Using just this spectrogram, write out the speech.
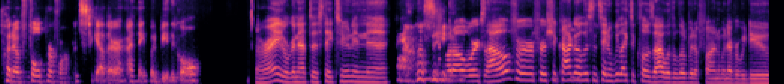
put a full performance together i think would be the goal all right, we're gonna have to stay tuned and uh, see how it all works out for for Chicago. Listen, Tatumn, we like to close out with a little bit of fun whenever we do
